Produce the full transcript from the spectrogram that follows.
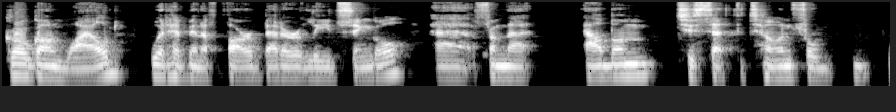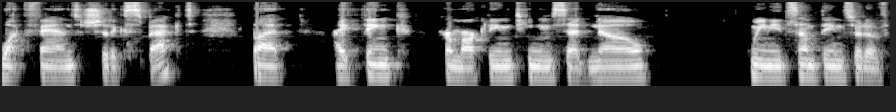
"Girl Gone Wild" would have been a far better lead single uh, from that album to set the tone for what fans should expect. But I think her marketing team said no. We need something sort of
